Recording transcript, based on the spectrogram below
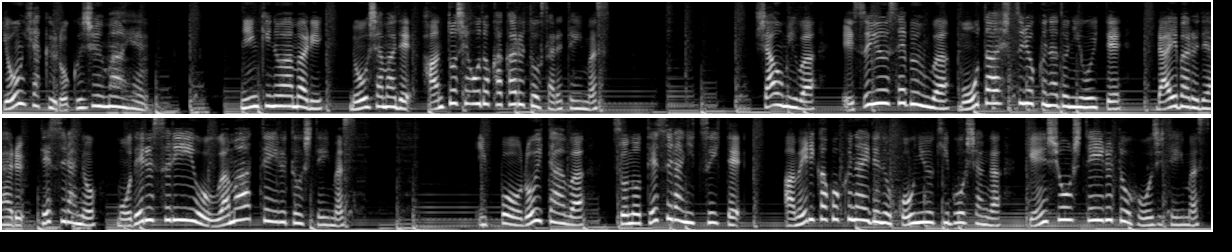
460万円。人気のあまり納車まで半年ほどかかるとされています。シャオミは SU7 はモーター出力などにおいてライバルであるテスラのモデル3を上回っているとしています。一方ロイターはそのテスラについてアメリカ国内での購入希望者が減少していると報じています。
